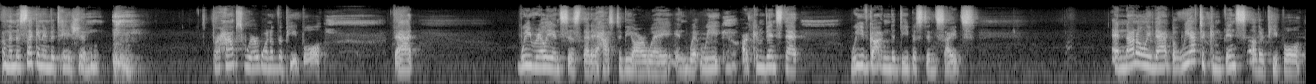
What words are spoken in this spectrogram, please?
And then the second invitation, perhaps we're one of the people that we really insist that it has to be our way. And we are convinced that we've gotten the deepest insights And not only that, but we have to convince other people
